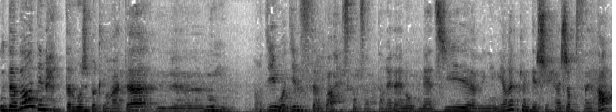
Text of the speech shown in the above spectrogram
ودابا غادي نحضر وجبة الغداء المهم. غديوه ديال الزربة حيت كنتغطى غير أنا وبناتي يعني غير كندير شي حاجة بسيطة.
